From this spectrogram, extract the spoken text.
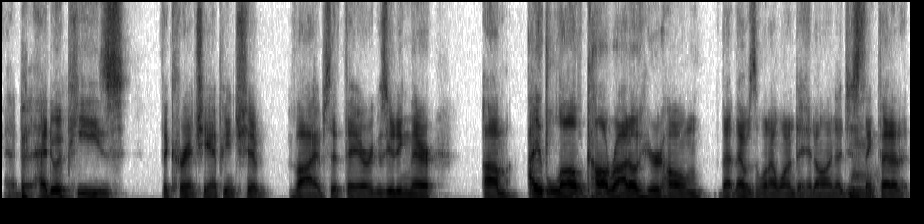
had to had to appease the current championship vibes that they are exuding there. Um, I love Colorado here at home. That that was the one I wanted to hit on. I just Hmm. think that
